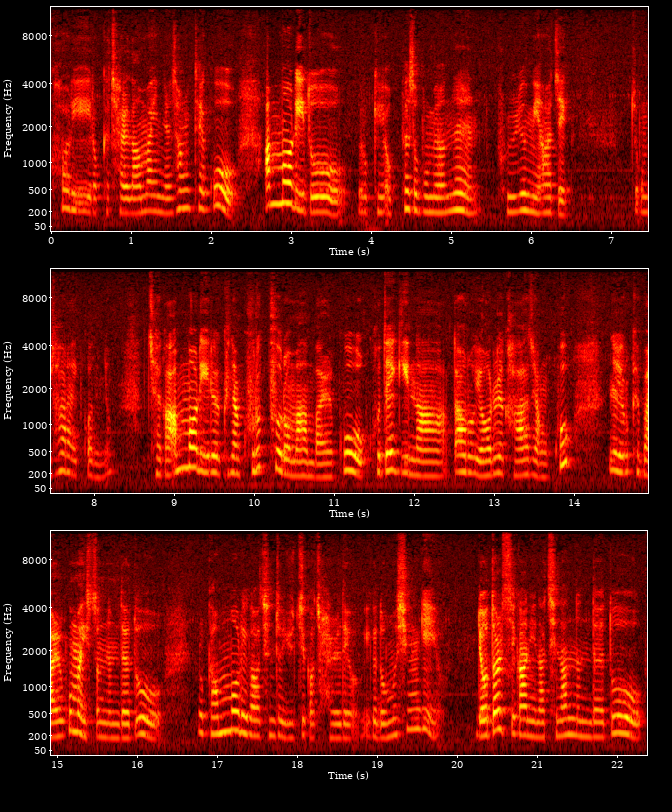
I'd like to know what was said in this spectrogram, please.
컬이 이렇게 잘 남아있는 상태고 앞머리도 이렇게 옆에서 보면은 볼륨이 아직 조금 살아있거든요. 제가 앞머리를 그냥 그루프로만 말고 고데기나 따로 열을 가하지 않고 그냥 이렇게 말고만 있었는데도 이렇게 앞머리가 진짜 유지가 잘 돼요. 이게 너무 신기해요. 8시간이나 지났는데도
